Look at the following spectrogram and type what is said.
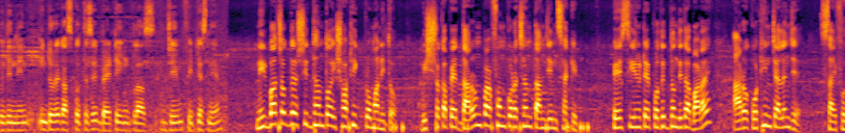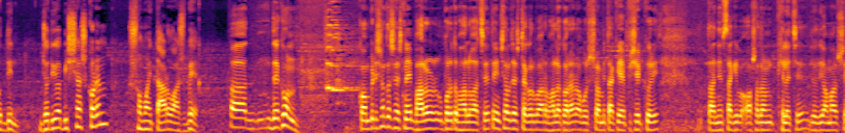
দুই তিন দিন ইনডোরে কাজ করতেছি ব্যাটিং প্লাস জিম ফিটনেস নিয়ে। নির্বাচকদের সিদ্ধান্তই সঠিক প্রমাণিত। বিশ্বকাপে দারুণ পারফর্ম করেছেন তানজিম সাকিব। পেস ইউনিটের প্রতিদ্বন্দ্বিতা বাড়ায় আরও কঠিন চ্যালেঞ্জে সাইফুদ্দিন। যদিও বিশ্বাস করেন, সময় তারও আসবে। দেখুন কম্পিটিশন তো শেষ নেই, ভালোর উপরে তো ভালো আছে, তো ইনশাল্লাহ চেষ্টা করব আরও ভালো করার। অবশ্যই আমি তাকে অ্যাপ্রিসিয়েট করি। তানজিম সাকিব অসাধারণ খেলেছে, যদিও আমার সে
